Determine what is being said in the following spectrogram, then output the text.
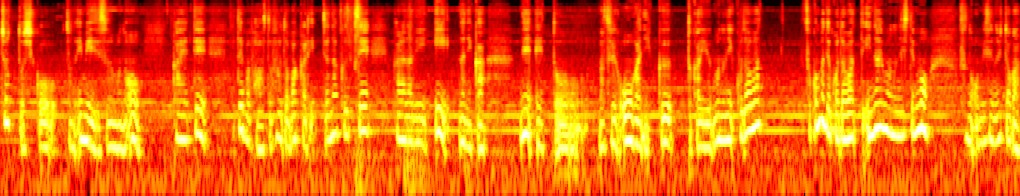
ちょっと思考そのイメージするものを変えて例えばファーストフードばかりじゃなくて体にいい何かねえっと、まあ、それがオーガニックとかいうものにこだわってそこまでこだわっていないものにしてもそのお店の人が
